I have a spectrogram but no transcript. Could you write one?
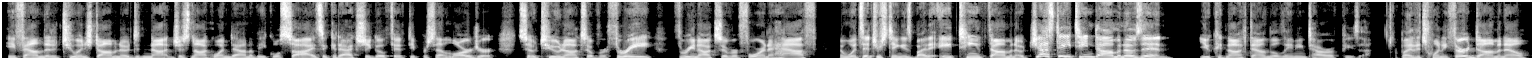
He found that a two inch domino did not just knock one down of equal size, it could actually go 50% larger. So two knocks over three, three knocks over four and a half, and what's interesting is by the 18th domino, just 18 dominoes in, you could knock down the Leaning Tower of Pisa. By the 23rd domino,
